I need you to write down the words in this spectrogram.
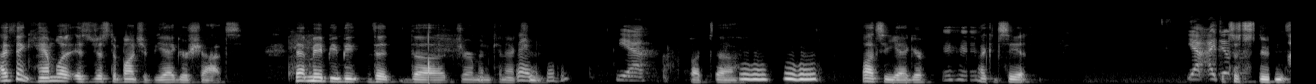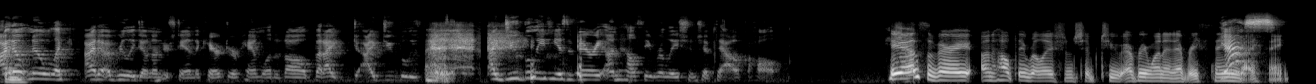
I think Hamlet is just a bunch of Jaeger shots. That may be be the the German connection, Yeah. but uh, mhm, mhm. lots of Jaeger. hmm I could see it. Yeah, I don't. a student I don't know. Like, I, don't- I really don't understand the character of Hamlet at all. But I, I do believe, I do believe he has a very unhealthy relationship to alcohol. He has a very unhealthy relationship to everyone and everything, Yes. I think.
